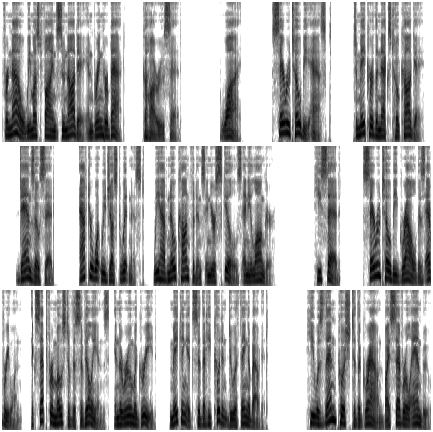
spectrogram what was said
For now we must find Tsunade and bring her back, Koharu said. Why? Sarutobi asked. To make her the next Hokage. Danzo said. After what we just witnessed, we have no confidence in your skills any longer. He said. Sarutobi growled as everyone, except for most of the civilians, in the room agreed, making it so that he couldn't do a thing about it. He was then pushed to the ground by several Anbu.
